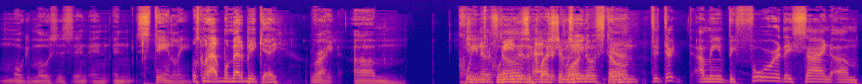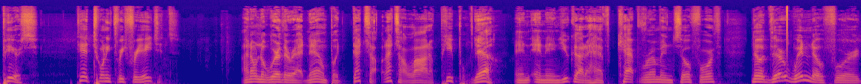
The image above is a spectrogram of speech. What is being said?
Morgan Moses and, and, and Stanley. What's going to happen with Madubuike? Right. Um, Queen, Geno Queen Stone, is a Patrick question mark. Geno Stone. They're- I mean, before they signed um, Pierce, they had 23 free agents. I don't know where they're at now, but that's a that's a lot of people. Yeah. And and then you got to have cap room and so forth. No, their window for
